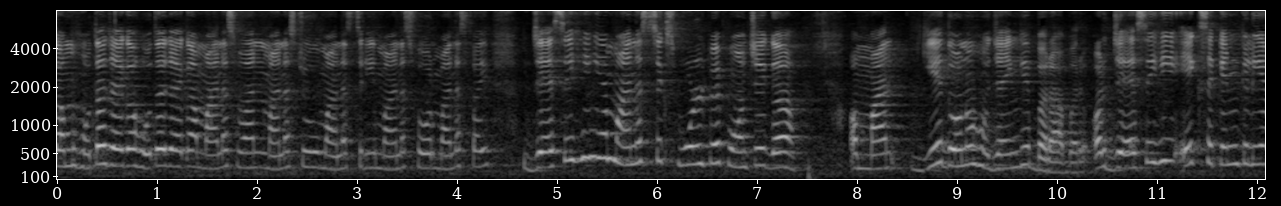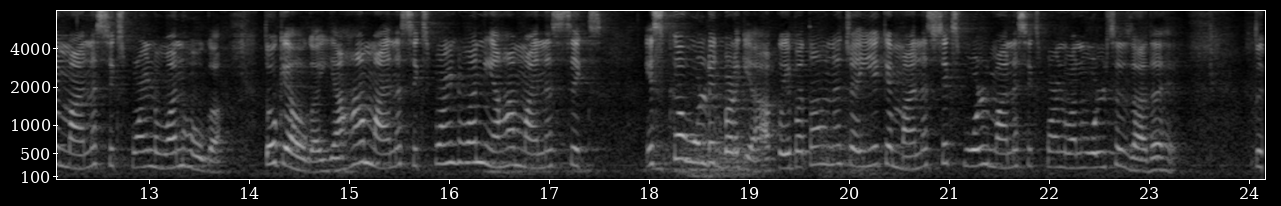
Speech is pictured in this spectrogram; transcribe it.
कम होता जाएगा होता जाएगा minus one minus two minus three minus four minus five जैसे ही ये माइनस सिक्स वोल्ट पे पहुंचेगा, और मान, ये दोनों हो जाएँगे बराबर, और जैसे ही एक सेकेंड के लिए माइनस सिक्स पॉइंट वन होगा तो क्या होगा? यहाँ माइनस सिक्स पॉइंट वन यहाँ माइनस सिक्स इसका वोल्टेज बढ़ गया। आपको ये पता होना चाहिए कि minus six volt minus six point one volt से ज़्यादा है। तो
